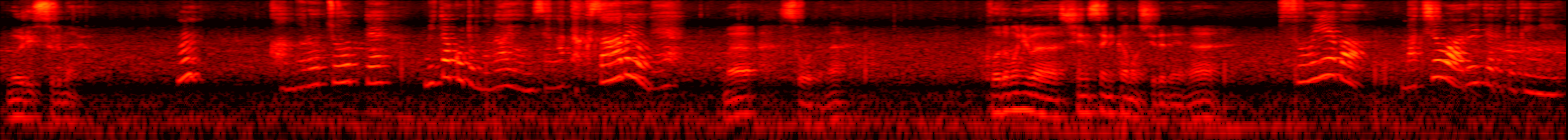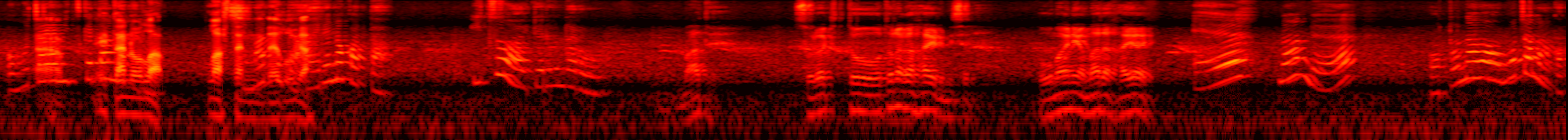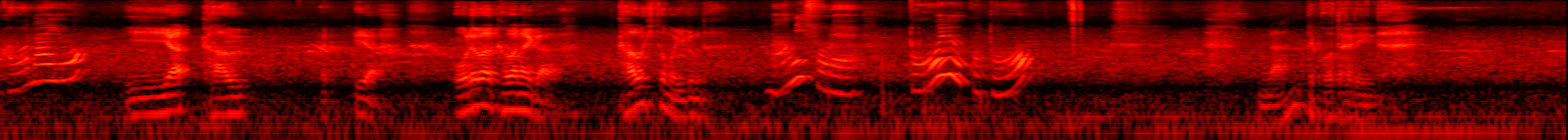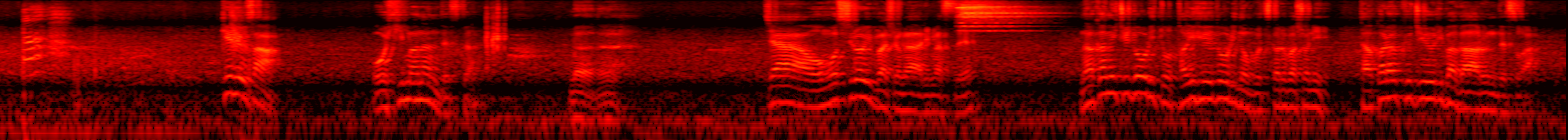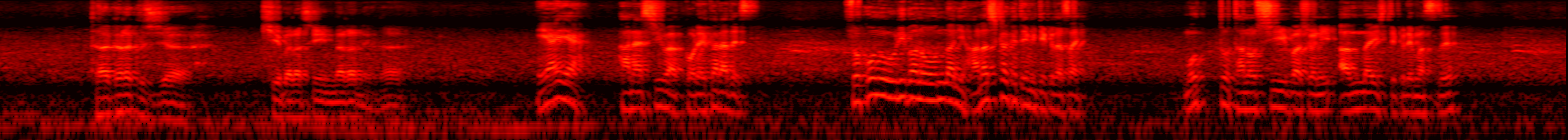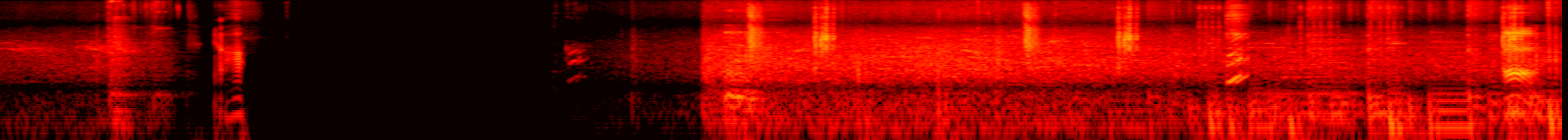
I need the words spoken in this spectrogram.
無理するなよ。カムロ町って見たこともないお店がたくさんあるよね。まあそうだな。子供には新鮮かもしれねえそういえば街を歩いてる時におもちゃ屋見つけたんだ。けど olla lasten 閉まってて leluja. 入れなかった。いつ開いてるんだろう。な待て。それはきっと大人が入る店だ。お前にはまだ早い。えー、なんで？大人はおもちゃなんか買わないよ。いや買う。いや俺は買わないが買う人もいるんだ。何それ？どういうこと？なんて答えでいいんだ。桐生さんお暇なんですか？まあな。じゃあ面白い場所がありますね。中道通りと太平通りのぶつかる場所に宝くじ売り場があるんですわ。宝くじじゃ気晴らしにならねえいやいや話はこれからです。そこの売り場の女に話しかけてみてください。もっと楽しい場所に案内してくれますぜ。Jaha. Äh.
